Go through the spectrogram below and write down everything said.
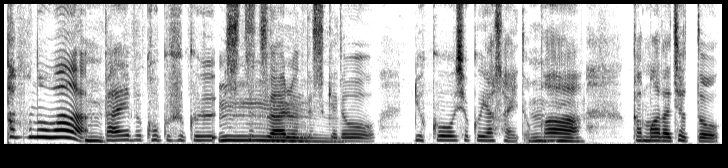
ぱものはうん。だいぶ克服しつつあるんですけど、緑黄色野菜とかがまだちょっと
